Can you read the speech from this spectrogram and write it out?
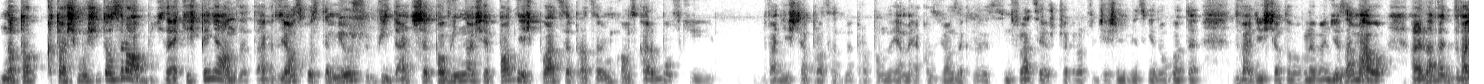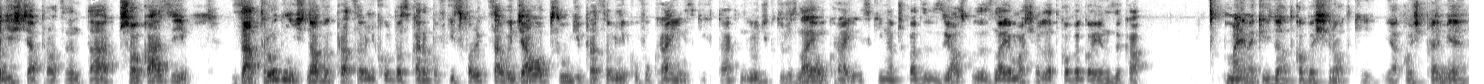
no to ktoś musi to zrobić za jakieś pieniądze, tak? W związku z tym już widać, że powinno się podnieść płacę pracownikom skarbówki 20% my proponujemy jako związek, no jest inflacja już przekroczy 10, więc niedługo te 20 to w ogóle będzie za mało, ale nawet 20%, tak, przy okazji zatrudnić nowych pracowników do skarbówki, stworzyć cały dział obsługi pracowników ukraińskich, tak, ludzi, którzy znają ukraiński, na przykład w związku ze znajomością dodatkowego języka mają jakieś dodatkowe środki, jakąś premię,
